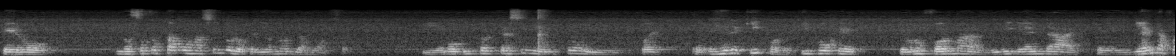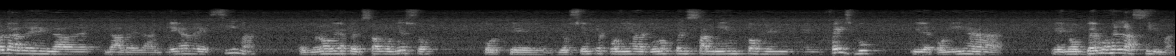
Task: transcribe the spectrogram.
pero nosotros estamos haciendo lo que Dios nos llamó a hacer. Y hemos visto el crecimiento y pues es el equipo, el equipo que, que uno forma, y Glenda. Este, Glenda fue la de la, de la idea de Cima, pues yo no había pensado en eso, porque yo siempre ponía algunos pensamientos en, en Facebook y le ponía, que nos vemos en la cima.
